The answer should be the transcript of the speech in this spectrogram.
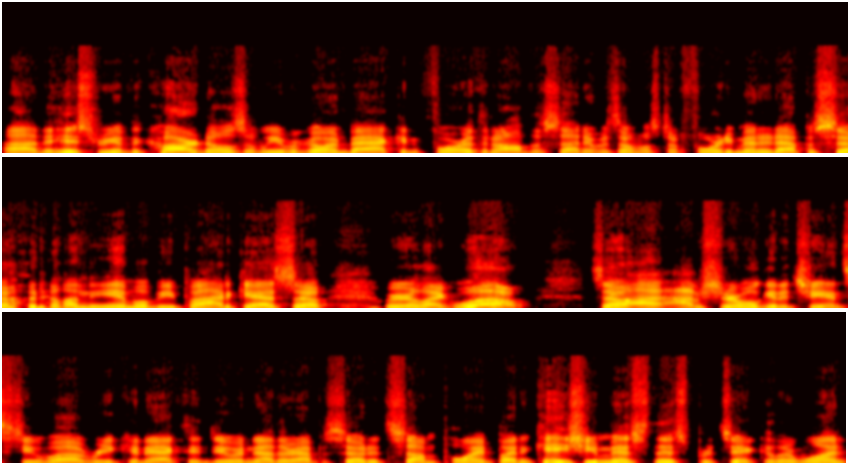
uh, the history of the Cardinals. And we were going back and forth. And all of a sudden, it was almost a 40 minute episode on the MLB podcast. So we were like, whoa. So I, am sure we'll get a chance to uh, reconnect and do another episode at some point. But in case you missed this particular one,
